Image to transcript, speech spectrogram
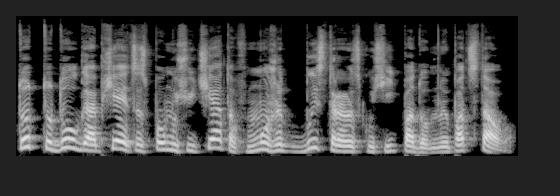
Тот, кто долго общается с помощью чатов, может быстро раскусить подобную подставу.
